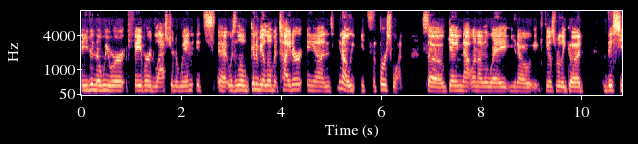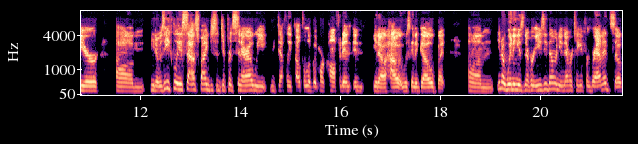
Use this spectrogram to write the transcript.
Even though we were favored last year to win, it's it was a little going to be a little bit tighter, and you know, it's the first one, so getting that one out of the way, you know, it feels really good. This year, um, you know, it was equally as satisfying, just a different scenario. We we definitely felt a little bit more confident in you know how it was going to go, but um, you know, winning is never easy though, and you never take it for granted. So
